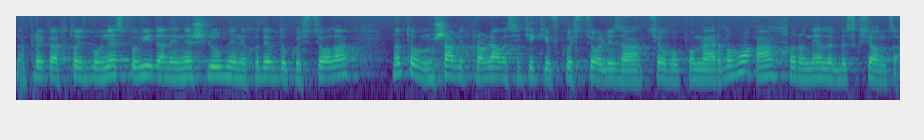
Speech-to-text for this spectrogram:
наприклад, хтось був не сповіданий, не шлюбний, не ходив до костьола, ну то мша відправлялася тільки в костьолі за цього померлого, а хоронили без ксьонза.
